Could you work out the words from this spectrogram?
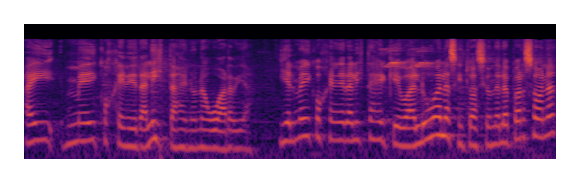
hay médicos generalistas en una guardia. Y el médico generalista es el que evalúa la situación de la persona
